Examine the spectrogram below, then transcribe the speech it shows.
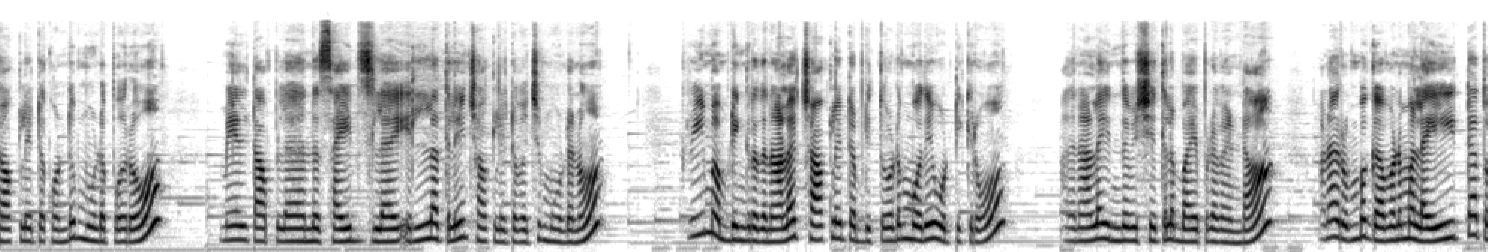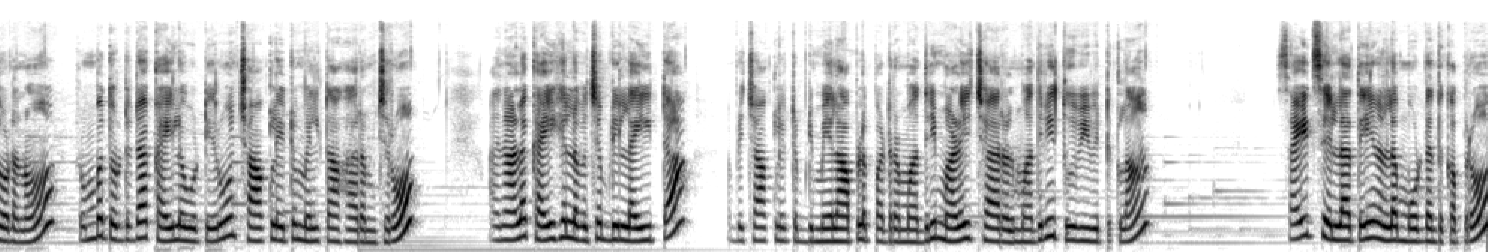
சாக்லேட்டை கொண்டு மூட போகிறோம் மேல் டாப்பில் அந்த சைட்ஸில் எல்லாத்துலேயும் சாக்லேட்டை வச்சு மூடணும். க்ரீம் அப்படிங்கிறதுனால சாக்லேட் அப்படி தொடும்போதே ஒட்டிக்கிறோம். அதனால் இந்த விஷயத்தில் பயப்பட வேண்டாம். ஆனால் ரொம்ப கவனமாக லைட்டாக தொடணும். ரொம்ப தொட்டுட்டா கையில் ஒட்டிடும் சாக்லேட்டும் மெல்ட் ஆக ஆரம்பிச்சிரும். அதனால் கைகளில் வச்சு அப்படி லைட்டாக அப்படி சாக்லேட் அப்படி மேலாப்பில் படுற மாதிரி மழைச்சாரல் மாதிரி தூவி விட்டுக்கலாம். சைட்ஸ் எல்லாத்தையும் நல்லா மூடினதுக்கப்புறம்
